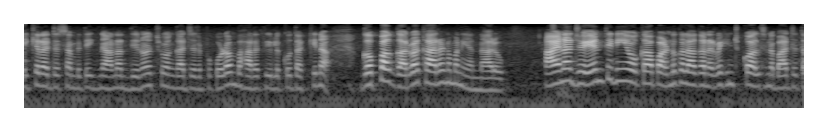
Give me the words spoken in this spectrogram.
ఐక్యరాజ్య సమితి జ్ఞాన దినోత్సవంగా జరుపుకోవడం భారతీయులకు దక్కిన గొప్ప గర్వకారణమని అన్నారు. ఆయన జయంతిని ఒక పండుగలాగా నిర్వహించుకోవాల్సిన బాధ్యత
